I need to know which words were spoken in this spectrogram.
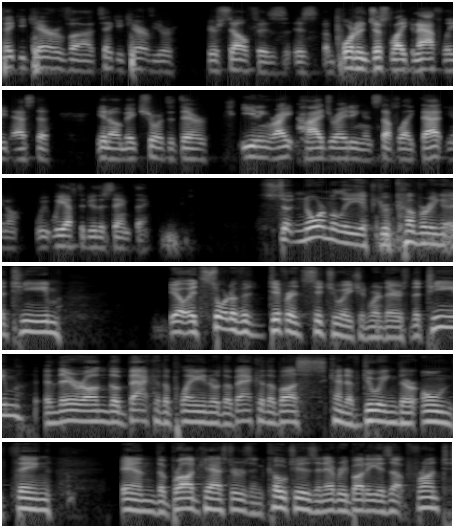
taking care of uh, taking care of your yourself is is important. Just like an athlete has to, you know, make sure that they're eating right, hydrating, and stuff like that. You know, we we have to do the same thing. So normally, if you're covering a team you know, it's sort of a different situation where there's the team and they're on the back of the plane or the back of the bus, kind of doing their own thing, and the broadcasters and coaches and everybody is up front.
